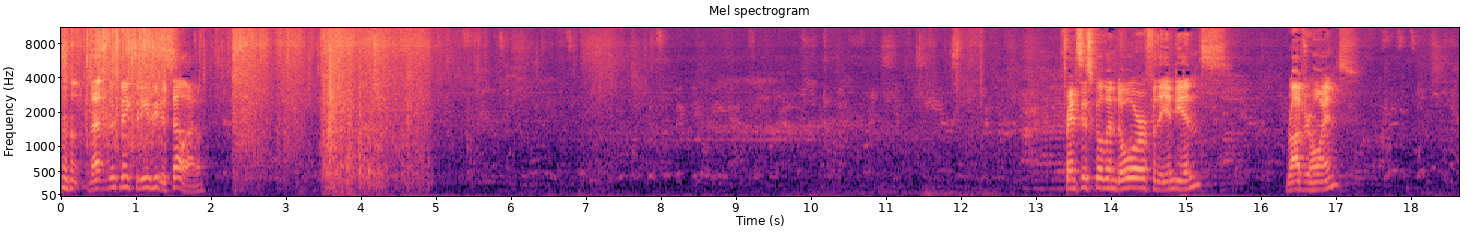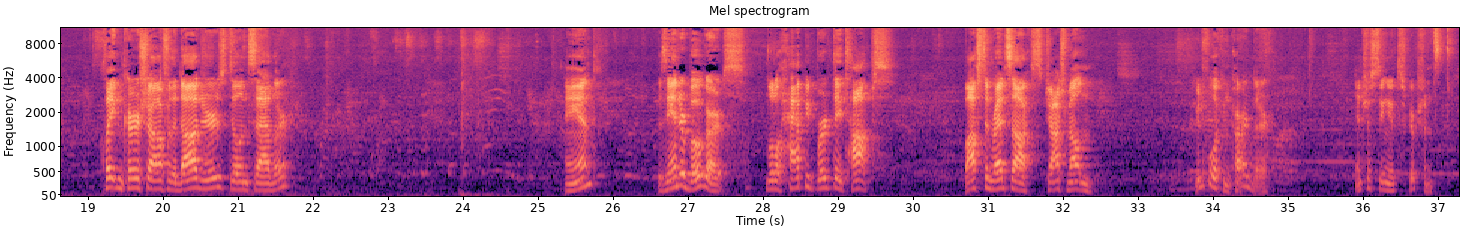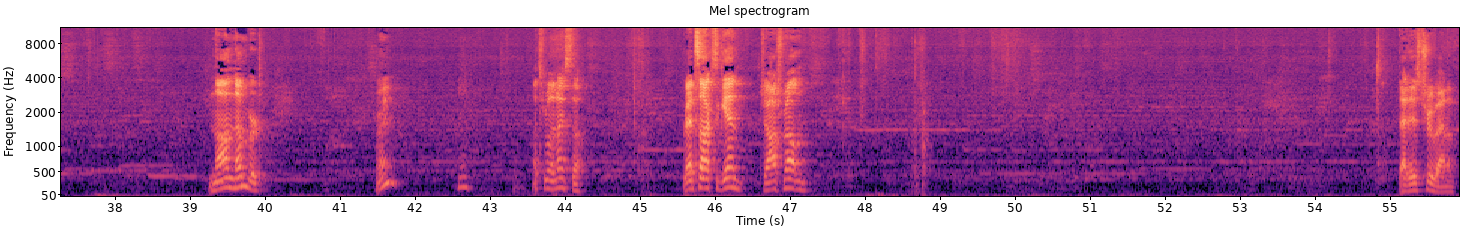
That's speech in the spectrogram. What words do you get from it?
that just makes it easy to sell, Adam. Francisco Lindor for the Indians. Roger Hoynes. Clayton Kershaw for the Dodgers. Dylan Sadler. And Xander Bogaerts. Little happy birthday Topps. Boston Red Sox. Josh Melton. Beautiful looking card there. Interesting inscription. Non numbered. Right? Hmm. That's really nice though. Red Sox again. Josh Melton. That is true, Adam.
